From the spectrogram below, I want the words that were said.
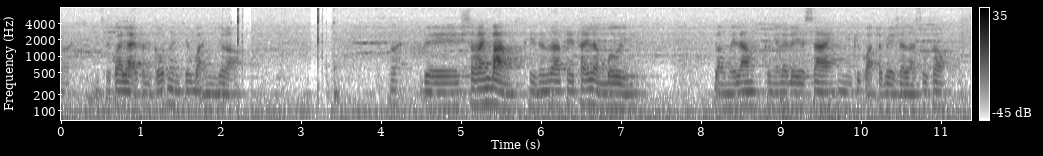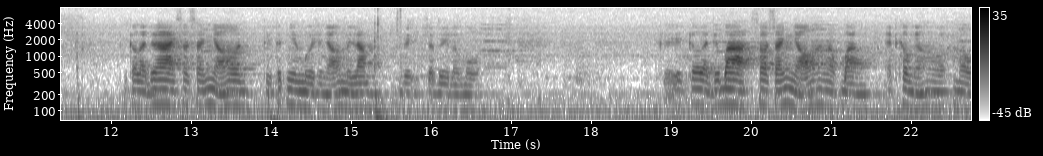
Rồi, mình sẽ quay lại phần code này cho các bạn nhìn cho rõ Rồi, về so sánh bằng thì chúng ta thấy thấy là 10 bằng 15 có nghĩa là đây là sai nhưng kết quả trở về sẽ là số 0 câu lại thứ hai so sánh nhỏ hơn thì tất nhiên 10 sẽ nhỏ hơn 15 vậy trở về là 1 câu lệnh thứ ba, so sánh nhỏ hơn hoặc bằng s0 nhỏ hơn 1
